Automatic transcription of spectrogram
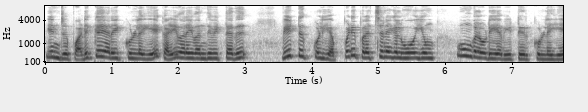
இன்று படுக்கை அறைக்குள்ளேயே கழிவறை வந்துவிட்டது. வீட்டுக்குள் எப்படி பிரச்சனைகள் ஓயும்? உங்களுடைய வீட்டிற்குள்ளேயே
